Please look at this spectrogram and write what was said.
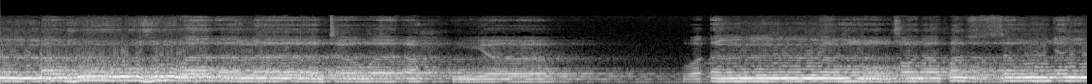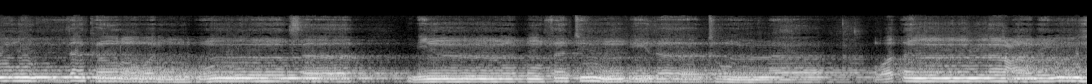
وأنه هو أمات وأحيا وأنه خلق الزوجين الذكر والأنثى من نطفة إذا تمنى وأن عليه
